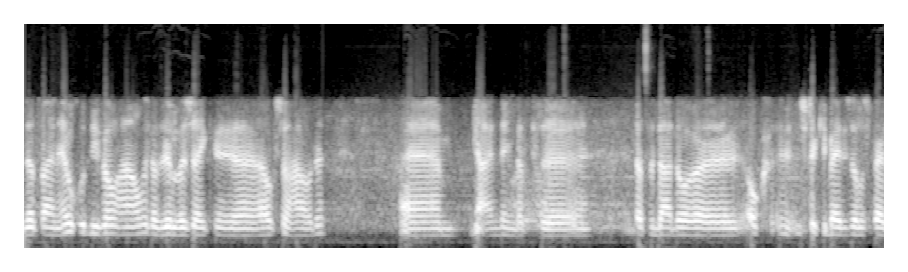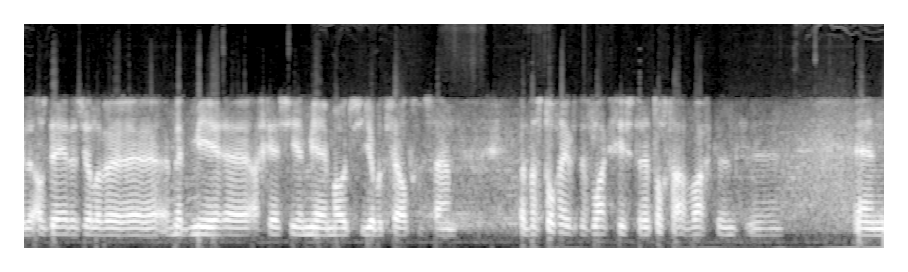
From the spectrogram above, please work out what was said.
dat wij een heel goed niveau halen. Dat willen we zeker ook zo houden. Ehm, ja, ik denk dat, dat we daardoor eh, ook een stukje beter zullen spelen. Als derde zullen we eh, met meer eh, agressie en meer emotie op het veld gaan staan. Dat was toch even te vlak gisteren, toch te afwachtend. en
